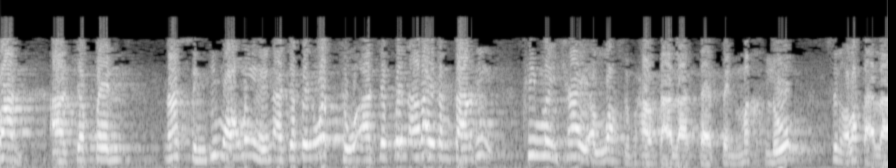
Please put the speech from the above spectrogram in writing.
ปั้น อาจจะเป็นนะสิ่งที่มองไม่เห็น อาจจะเป็นวัตถุอาจจะเป็นอะไรต่างๆที่ที่ไม่ใช่อัลลอฮ์สุบฮาวตะลาแต่เป็นมัคลุกซึ่งอัลลอฮ์ตะลา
